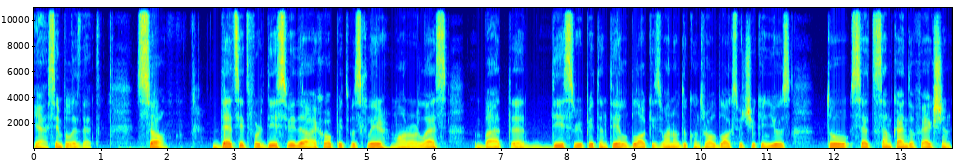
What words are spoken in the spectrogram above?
yeah simple as that. So that's it for this video. I hope it was clear more or less but uh, this repeat until block is one of the control blocks which you can use to set some kind of action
